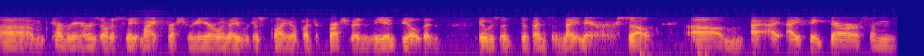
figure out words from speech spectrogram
um, covering Arizona State my freshman year when they were just playing a bunch of freshmen in the infield, and it was a defensive nightmare. So um, I, I think there are some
